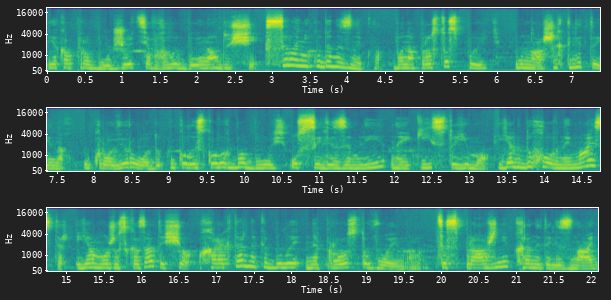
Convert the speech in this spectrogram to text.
яка пробуджується в глибинах душі. Сила нікуди не зникла, вона просто спить у наших клітинах, у крові роду, у колискових бабусь, у силі землі, на якій стоїмо. Як духовний майстер, я можу сказати, що характерники були не просто воїнами, це справжні хранителі знань,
